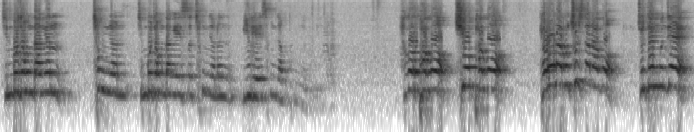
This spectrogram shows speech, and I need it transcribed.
진보정당은 청년 진보정당에 있어 청년은 미래의 성장 동력입니다. 학업하고 취업하고 결혼하고 출산하고 주택 문제,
